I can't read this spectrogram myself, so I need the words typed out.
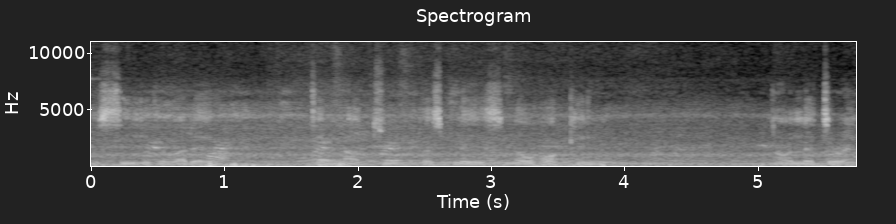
You see it over Terminal 2. This place, no hawking, no littering.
